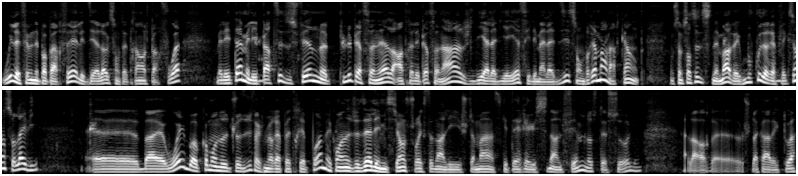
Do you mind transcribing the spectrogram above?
Oui, le film n'est pas parfait, les dialogues sont étranges parfois, mais les thèmes et les parties du film plus personnelles entre les personnages, liés à la vieillesse et les maladies, sont vraiment marquantes. Nous sommes sortis du cinéma avec beaucoup de réflexions sur la vie. Euh, ben oui, ben, comme on a déjà dit, fait que je me répéterai pas, mais comme on a déjà dit à l'émission, je trouvais que c'était dans les justement ce qui était réussi dans le film, là, c'était ça. Alors, euh, je suis d'accord avec toi.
